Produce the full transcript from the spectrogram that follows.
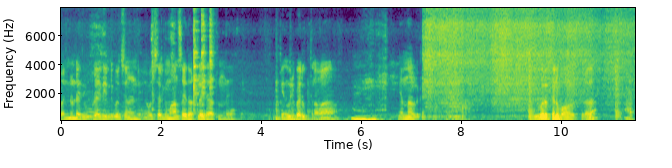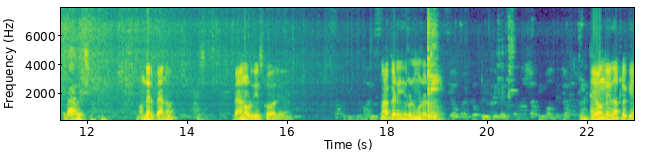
పన్నెండు అయితే ఇప్పుడు అయితే ఇంటికి వచ్చానండి. వచ్చేసరికి మానస అయితే అట్లా అయితే వేస్తుంది ఇది ఉల్లి పెరుగుతున్నావా ఎన్నాళ్ళకి? ఉల్లి పెరుగుతూనే బాగుంటుంది కదా అట్టు బాగా వచ్చింది. మందేనా ప్యాను? ప్యాన్ ఒకటి తీసుకోవాలి. నాకు గడి రెండు మూడు అట్లు. ఏముంది దాంట్లోకి?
